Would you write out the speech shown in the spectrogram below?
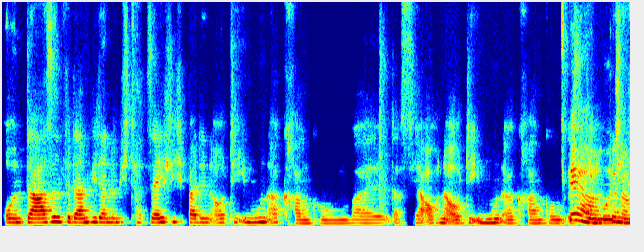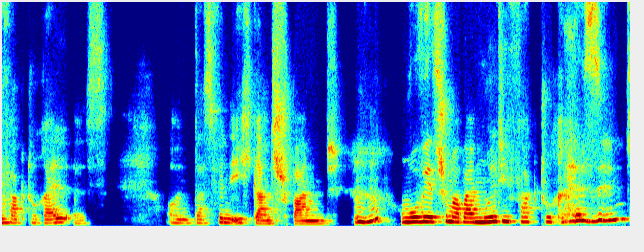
Und da sind wir dann wieder nämlich tatsächlich bei den Autoimmunerkrankungen, weil das ja auch eine Autoimmunerkrankung ist, ja, die genau. multifaktorell genau. ist. Und das finde ich ganz spannend. Mhm. Und wo wir jetzt schon mal beim multifaktorell sind,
